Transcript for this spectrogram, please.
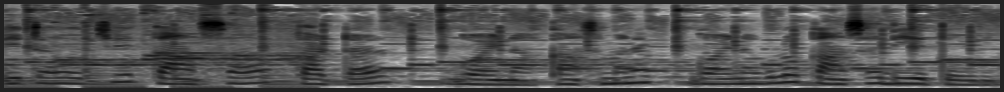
এটা হচ্ছে কাঁসা কাটার গয়না। কাঁসা মানে গয়নাগুলো কাঁসা দিয়ে তৈরি।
